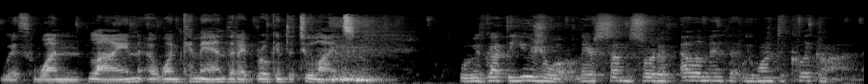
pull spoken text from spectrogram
with one line, uh, one command that I broke into two lines. Where we've got the usual, there's some sort of element that we want to click on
